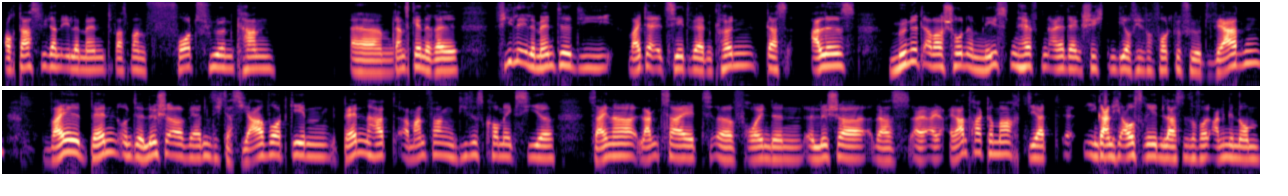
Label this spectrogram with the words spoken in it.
auch das wieder ein Element, was man fortführen kann ähm, ganz generell viele Elemente, die weitererzählt werden können. Das alles mündet aber schon im nächsten Heft in einer der Geschichten, die auf jeden Fall fortgeführt werden, weil Ben und Alicia werden sich das Ja-Wort geben. Ben hat am Anfang dieses Comics hier seiner Langzeitfreundin äh, Alicia das, äh, einen Antrag gemacht. Sie hat äh, ihn gar nicht ausreden lassen, sofort angenommen.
